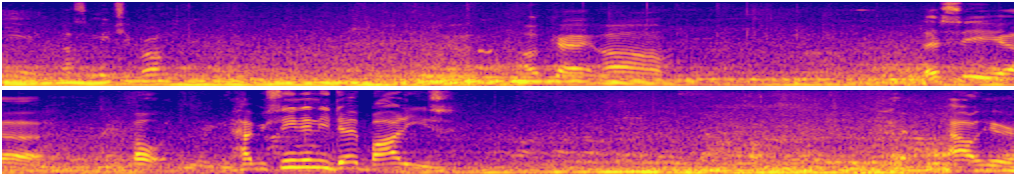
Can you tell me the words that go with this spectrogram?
Yeah. Nice to meet you, bro. Okay. Um. Let's see. Uh. Oh, have you seen any dead bodies out here?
